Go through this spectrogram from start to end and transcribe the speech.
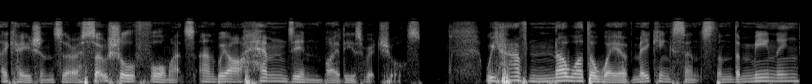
occasions, there are social formats, and we are hemmed in by these rituals. We have no other way of making sense than the meaning,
